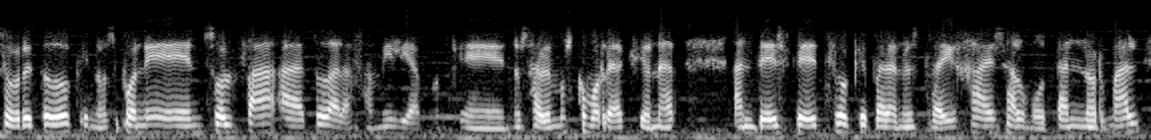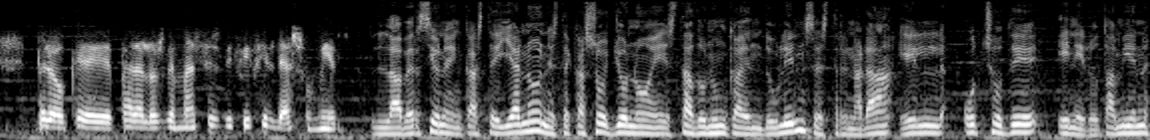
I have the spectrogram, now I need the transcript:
sobre todo que nos pone en solfa a toda la familia porque no sabemos cómo reaccionar ante este hecho que para nuestra hija es algo tan normal pero que para los demás es difícil de asumir. La versión en castellano, en este caso yo no he estado nunca en Dublín, se estrenará el 8 de enero. También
